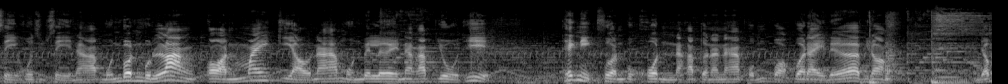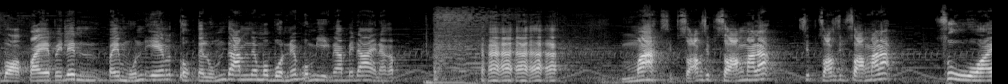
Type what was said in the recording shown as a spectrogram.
14คูณ14 นะครับ หมุนบนหมุนล่างก่อนไม่เกี่ยวนะครับหมุนไปเลยนะครับ อยู่ที่เทคนิคส่วนบุคคลนะครับตัวนั้นนะครับผมบอกบ่ได้เด้อพี่น้อง เดี๋ยวบอกไปไปเล่นไปหมุนเองแล้วตกแต่หลุมดำเนี่ยมาบ่นให้ผมอีกนะไม่ได้นะครับ มา 12 12 มาแล้ว 12 12 มาแล้ว สวย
